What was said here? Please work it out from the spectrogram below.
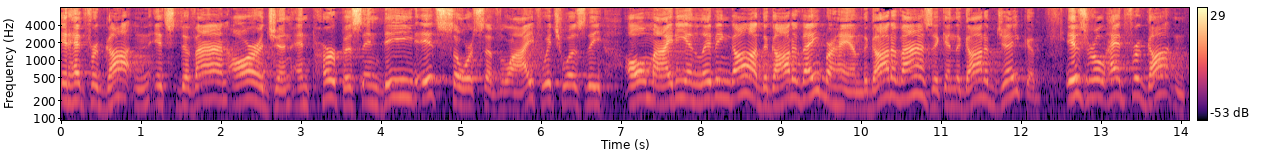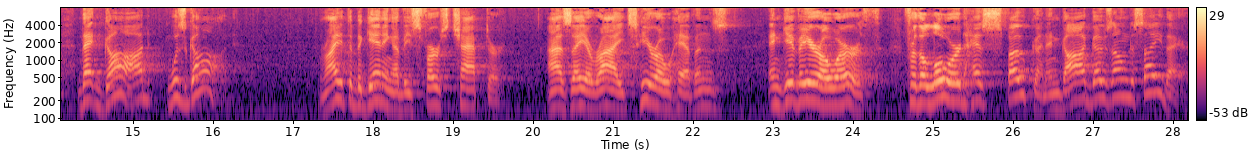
It had forgotten its divine origin and purpose, indeed, its source of life, which was the Almighty and living God, the God of Abraham, the God of Isaac, and the God of Jacob. Israel had forgotten that God was God. Right at the beginning of his first chapter, Isaiah writes, Hear, O heavens, and give ear, O earth, for the Lord has spoken. And God goes on to say there,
